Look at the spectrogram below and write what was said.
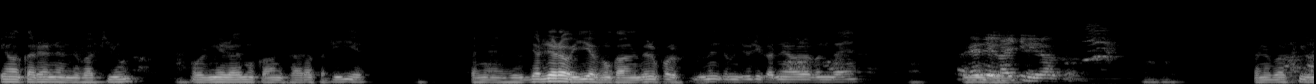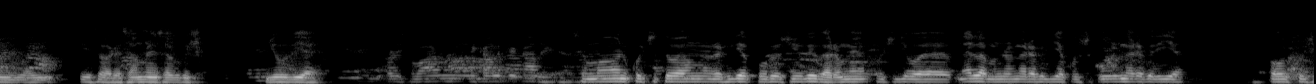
यहाँ का रहने निवासी हूँ और मेरा मकान सारा फटी है कने जर्जरा हुई है मकान बिल्कुल। मिहनत मजदूरी करने वाला बंदा है कने बाकी भाई ये साढ़े सामने सब कुछ जो भी है। और सामान निकाल के कहाँ ले जाए सामान कुछ तो हमने रख दिया पड़ोसियों के घर में कुछ जो है महिला मंडल में रख दिया कुछ स्कूल में रख दिया और कुछ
